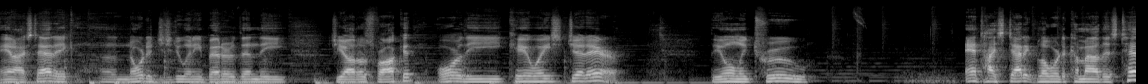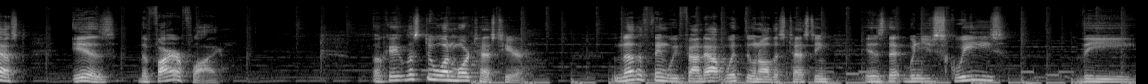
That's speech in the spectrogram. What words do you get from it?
anti-static, uh, nor did you do any better than the Giotto's rocket or the KOH Jet Air. The only true anti-static blower to come out of this test is the Firefly. Okay, let's do one more test here. Another thing we found out with doing all this testing is that when you squeeze the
